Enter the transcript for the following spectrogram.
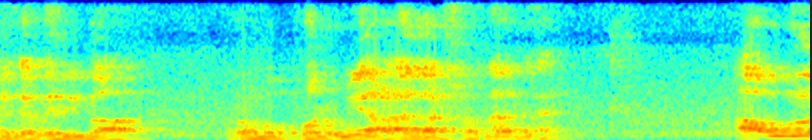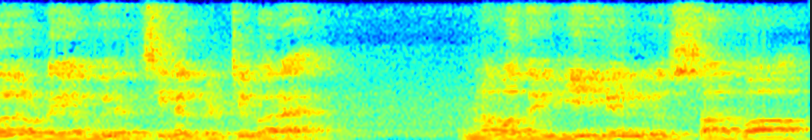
மிக விரிவாக ரொம்ப பொறுமையாக அழகாக சொன்னாங்க. அவங்களுடைய முயற்சிகள் வெற்றி பெற நமது ஈகல் நியூஸ் சார்பாக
